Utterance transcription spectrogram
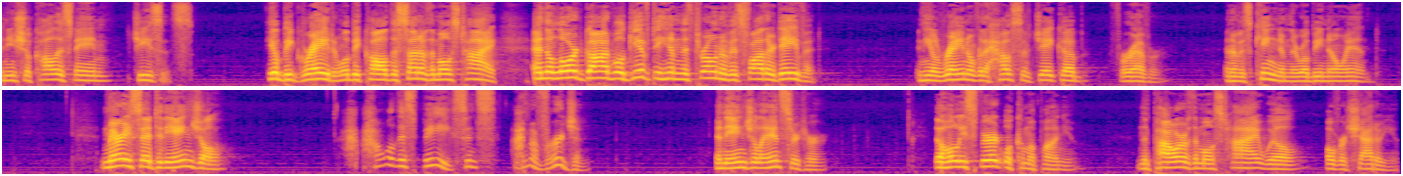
and you shall call his name Jesus. He'll be great and will be called the Son of the Most High. And the Lord God will give to him the throne of his father David. And he'll reign over the house of Jacob forever. And of his kingdom there will be no end. Mary said to the angel, How will this be, since I'm a virgin? And the angel answered her, The Holy Spirit will come upon you, and the power of the Most High will overshadow you.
